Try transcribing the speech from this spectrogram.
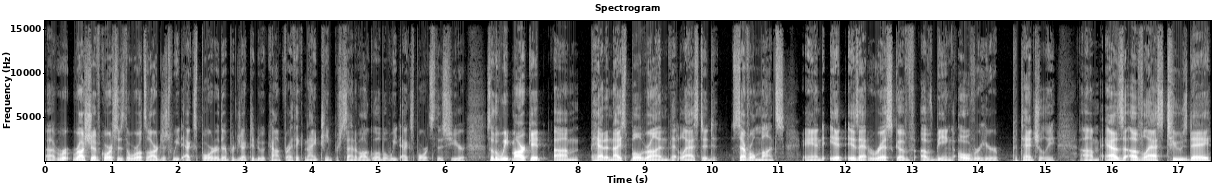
Uh, R- Russia, of course, is the world's largest wheat exporter. They're projected to account for I think 19% of all global wheat exports this year. So the wheat market um, had a nice bull run that lasted several months, and it is at risk of of being over here potentially. Um, as of last Tuesday,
